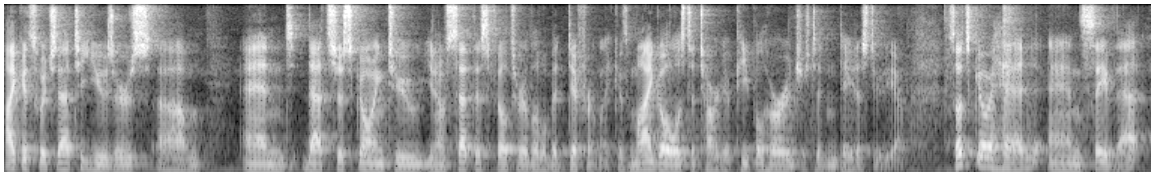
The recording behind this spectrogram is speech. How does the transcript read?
I could switch that to users, um, and that's just going to you know set this filter a little bit differently because my goal is to target people who are interested in Data Studio. So let's go ahead and save that.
